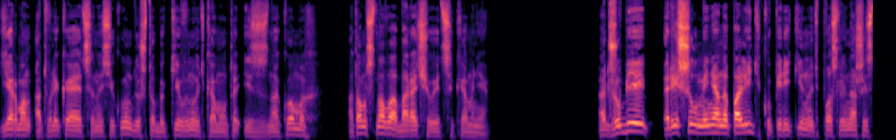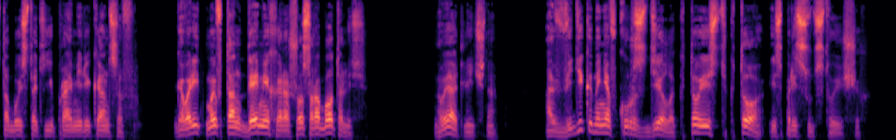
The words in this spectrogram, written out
Герман отвлекается на секунду, чтобы кивнуть кому-то из знакомых, потом снова оборачивается ко мне. А Джубей решил меня на политику перекинуть после нашей с тобой статьи про американцев. Говорит, мы в тандеме хорошо сработались. Ну и отлично. А введи-ка меня в курс дела, кто есть кто из присутствующих.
